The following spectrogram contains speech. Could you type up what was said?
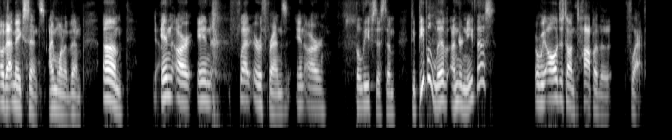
Oh, that makes sense. I'm one of them. Um, Yeah. in our in flat Earth friends in our belief system, do people live underneath us, or are we all just on top of the flat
